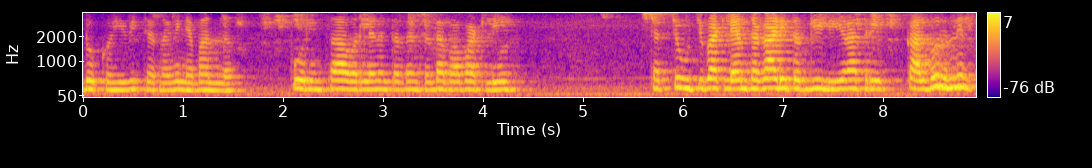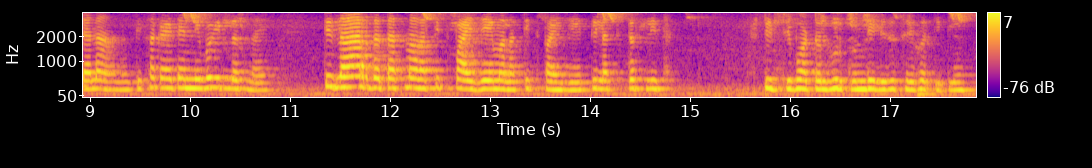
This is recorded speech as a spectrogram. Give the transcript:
डोकं हे विचारणं विण्या बांधणं. पोरींचं आवरल्यानंतर त्यांचा डबा बाटली. त्यात चिवची बाटली आमच्या गाडीतच गेली. रात्री काल भरून नेलत्या ना. मग ती सकाळी त्यांनी बघितलंच नाही. तिला अर्धा तास मला तीच पाहिजे मला तीच पाहिजे. तिला ती तसलीच स्टीलची बॉटल हुडकून दिली दुसरी होती ती.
